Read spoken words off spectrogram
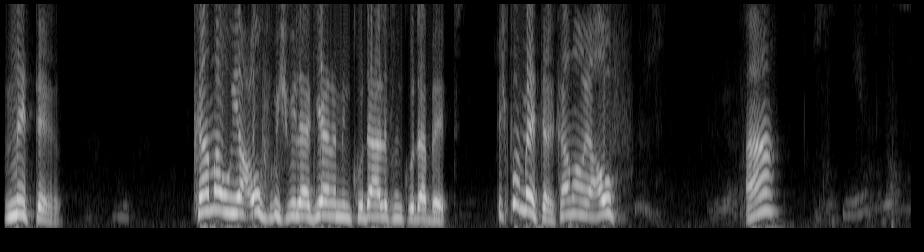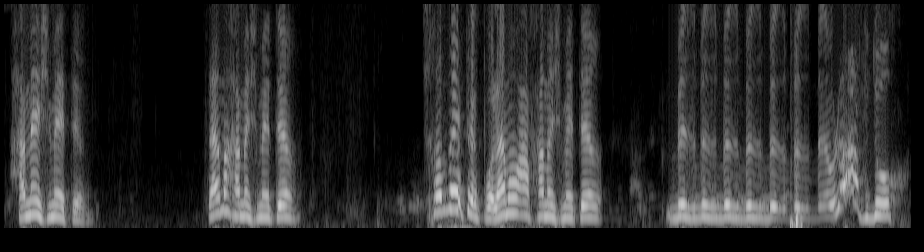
מטר. כמה הוא יעוף בשביל להגיע מנקודה א' לנקודה ב'? יש פה מטר, כמה הוא יעוף? אה? חמש מטר. למה חמש מטר? יש לך מטר פה, למה הוא עף חמש מטר? בז בז בז בז בז בז הוא לא עף דוך.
